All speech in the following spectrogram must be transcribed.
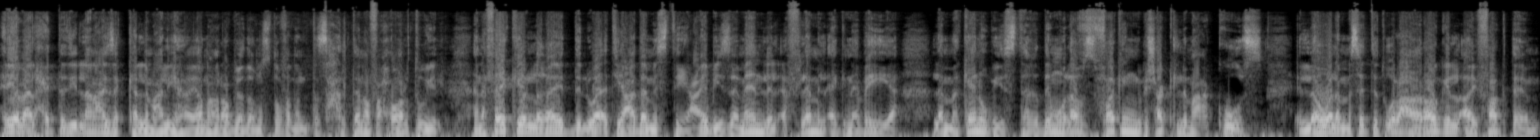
هي بقى الحتة دي اللي أنا عايز أتكلم عليها. يا نهار أبيض يا مصطفى ده أنت سحلتنا في حوار طويل. أنا فاكر لغاية دلوقتي عدم استيعابي زمان للأفلام الأجنبية لما كانوا بيستخدموا لفظ fucking بشكل معكوس اللي هو لما ست تقول على راجل I fucked him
